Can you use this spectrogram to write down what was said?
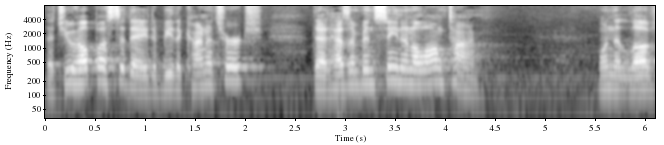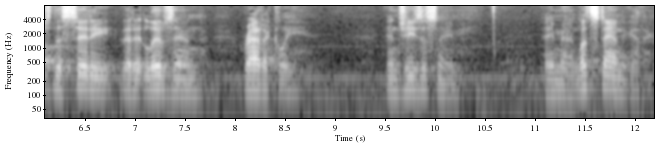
that you help us today to be the kind of church that hasn't been seen in a long time, one that loves the city that it lives in radically. In Jesus' name, amen. Let's stand together.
